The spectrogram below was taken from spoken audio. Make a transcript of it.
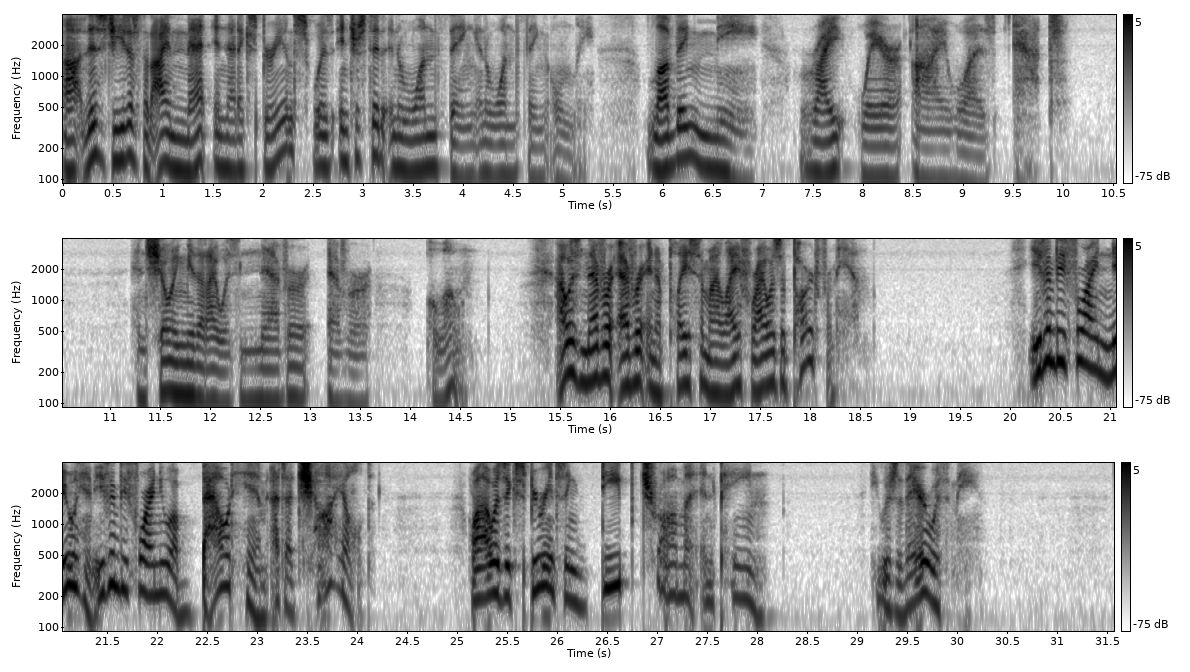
Uh, this Jesus that I met in that experience was interested in one thing and one thing only loving me right where I was at and showing me that I was never, ever alone. I was never, ever in a place in my life where I was apart from Him. Even before I knew Him, even before I knew about Him as a child, while I was experiencing deep trauma and pain. He was there with me,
